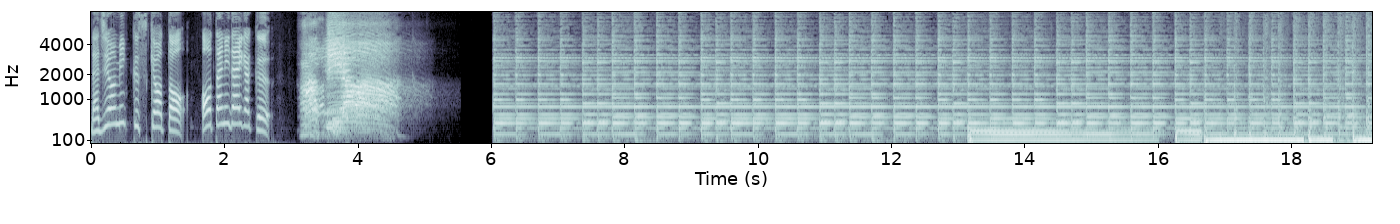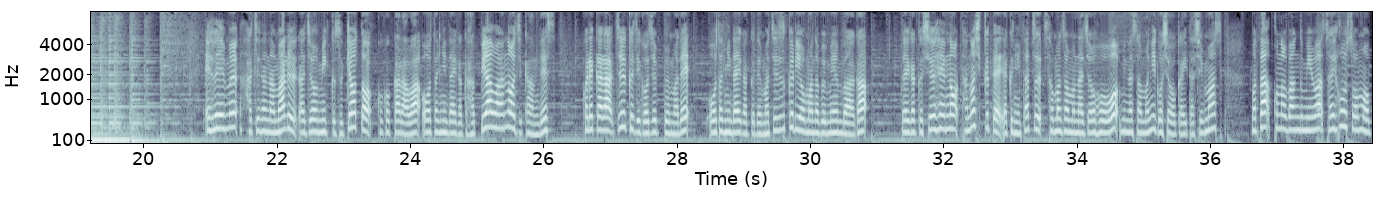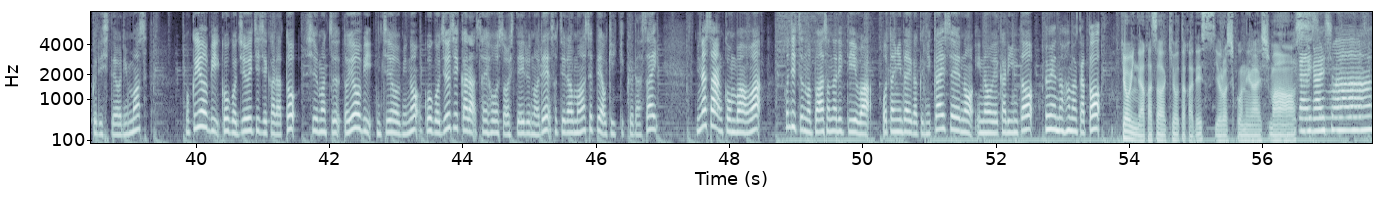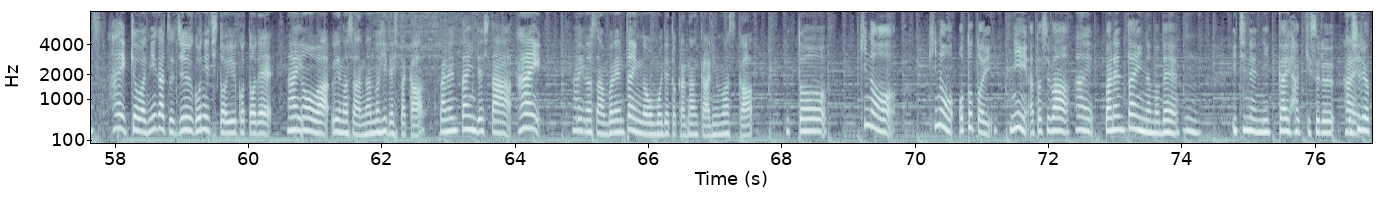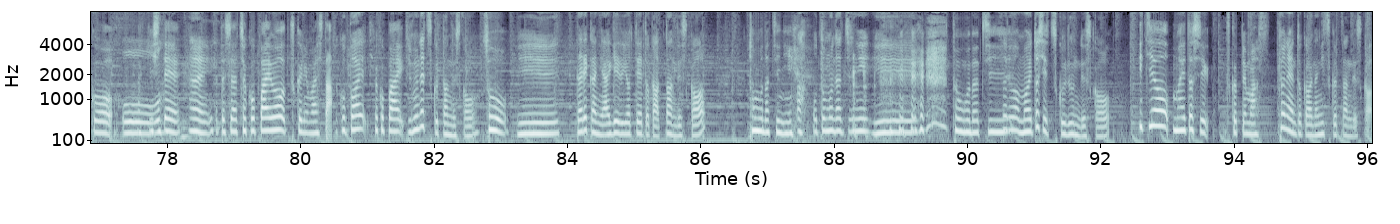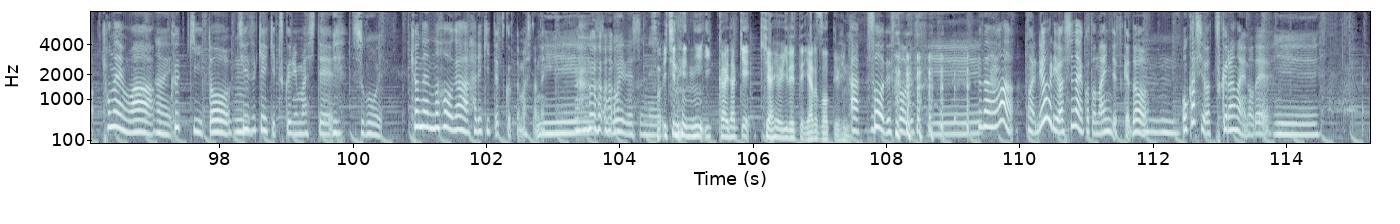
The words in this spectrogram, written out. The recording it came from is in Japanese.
ラジオミックス京都大谷大学。ハッピーアワー FM870 ラジオミックス京都。ここからは大谷大学ハッピーアワーのお時間です。これから19時50分まで大谷大学でまちづくりを学ぶメンバーが大学周辺の楽しくて役に立つ様々な情報を皆様にご紹介いたします。また、この番組は再放送もお送りしております。木曜日午後11時からと週末土曜日日曜日の午後10時から再放送しているのでそちらも合わせてお聞きください皆さんこんばんは本日のパーソナリティは大谷大学2回生の井上かりんと上野ほのかと教員の赤澤清隆です。よろしくお願いします。お願いします。はい今日は2月15日ということで、はい昨日は上野さん何の日でしたか？バレンタインでした。はい、はい上野さんバレンタインの思い出とか何かありますか？えっと昨日昨日一昨日に私ははい、バレンタインなのでうん、1年に1回発揮するはい。女子力を発お揮して、はい。チ私はチョコパイを作りました。ョ。コパイ？チョコパイ。自分で作ったんですか？そう。へえ誰かにあげる予定とかあったんですか？友達に。あお友達に？へえ友達。それは毎年作るんですか？一応毎年作ってます。去年とかは何作ったんですか？去年ははい。クッキーとチーズケーキ作りまして、えすごい去年の方が張り切って作ってましたね。へえすごいですねその1年に1回だけ気合を入れてやるぞっていうふうに。あ、そうですそうです。へえ普段は、まあ、料理はしないことないんですけど、うんお菓子は作らないのでえ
